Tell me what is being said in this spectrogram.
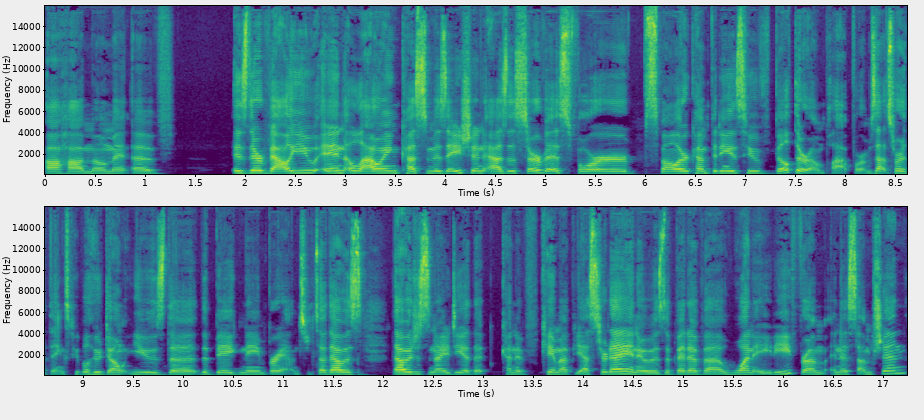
aha moment of is there value in allowing customization as a service for smaller companies who've built their own platforms that sort of things people who don't use the the big name brands? So that was that was just an idea that kind of came up yesterday and it was a bit of a 180 from an assumption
